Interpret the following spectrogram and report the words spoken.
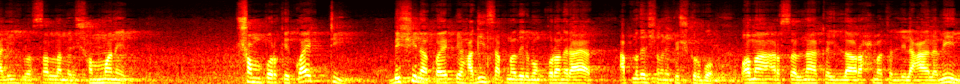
আলী ওয়াসাল্লামের সম্মানের সম্পর্কে কয়েকটি, বেশি না কয়েকটি হাদিস আপনাদের এবং কোরআনের আয়াত আপনাদের সামনে পেশ করব। ওমা আরসাল্লা কাইল্লা রহমতাল্লিল আলমিন।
